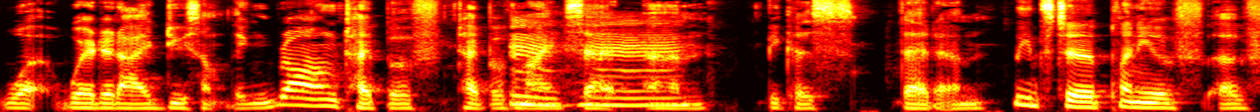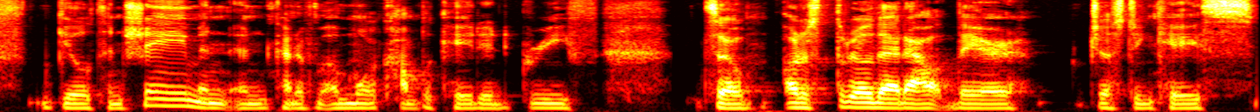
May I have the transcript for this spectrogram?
what where did I do something wrong type of type of mm-hmm. mindset um, because that um, leads to plenty of, of guilt and shame and, and kind of a more complicated grief. So I'll just throw that out there just in case.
